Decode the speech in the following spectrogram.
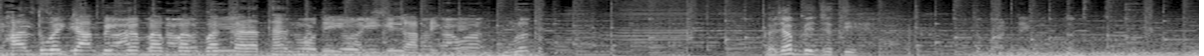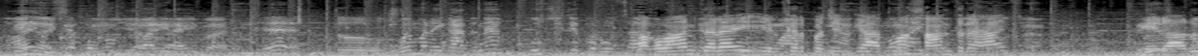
फालतू एक टॉपिक पे बक बक बक करत हन मोदी योगी के टॉपिक पे। तो गजब बेइज्जती है। तो बाटे मतलब तो वही मन एक आदमी कुछ चीज़ें भरोसा भगवान कराए इनकर पचन के आत्मा शांत रहा। मेरारू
